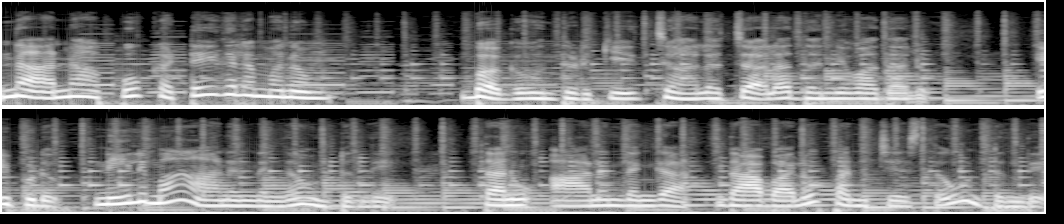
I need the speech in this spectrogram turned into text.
నాన్న అప్పు కట్టేయగలం మనం. భగవంతుడికి చాలా చాలా ధన్యవాదాలు. ఇప్పుడు నీలిమ ఆనందంగా ఉంటుంది. తను ఆనందంగా దాబాలో పనిచేస్తూ ఉంటుంది.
